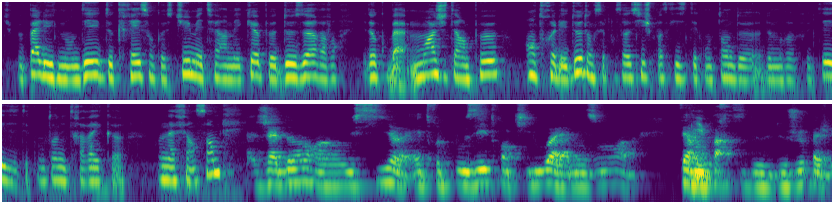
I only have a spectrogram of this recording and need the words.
tu peux pas lui demander de créer son costume et de faire un make-up deux heures avant. Et donc, bah, moi, j'étais un peu entre les deux, donc c'est pour ça aussi, je pense qu'ils étaient contents de, de me recruter, ils étaient contents du travail que, qu'on a fait ensemble. J'adore euh, aussi euh, être posé tranquillou à la maison, euh, faire une partie de, de jeu. Parce que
